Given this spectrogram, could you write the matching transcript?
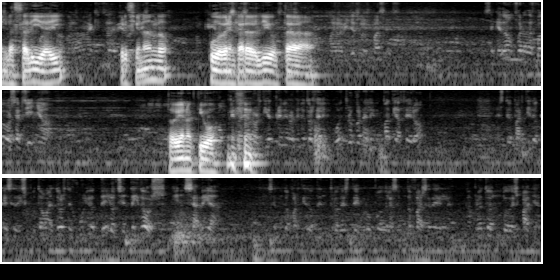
en la salida ahí, presionando. Pudo haber encarado el Diego, está todavía no activó. Terminaron los 10 primeros minutos del encuentro con el empate a cero. Este partido que se disputaba el 2 de julio del 82 en Sarriá. El segundo partido dentro de este grupo de la segunda fase del Campeonato del Mundo de España.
